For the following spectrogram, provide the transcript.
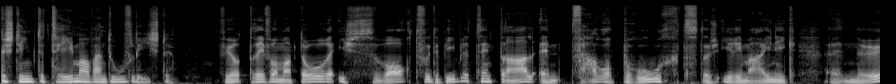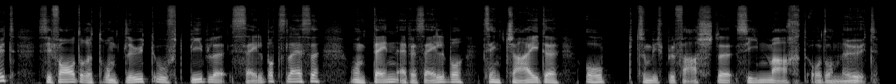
bestimmten Thema auflisten wollen. Für die Reformatoren ist das Wort der Bibel zentral. Ein Pfarrer braucht es, das ist ihre Meinung, äh, nicht. Sie fordern darum die Leute auf, die Bibel selber zu lesen und dann eben selber zu entscheiden, ob zum Beispiel Fasten Sinn macht oder nicht.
